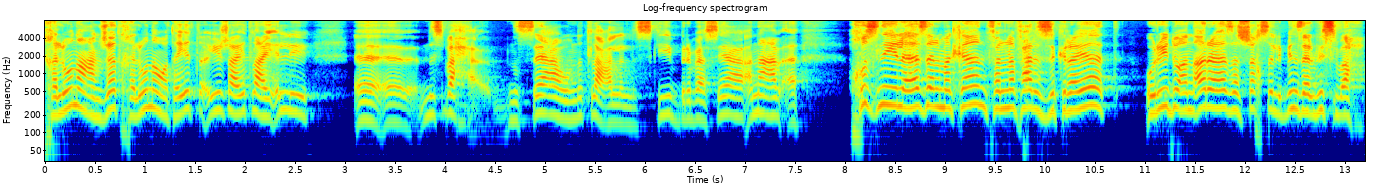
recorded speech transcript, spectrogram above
خلونا عن جد خلونا وقت يطلع يرجع يطلع يقول لي آه، آه، بنسبح نص ساعة وبنطلع على ال ski بربع ساعة. أنا عم خذني إلى هذا المكان فلنفعل الذكريات. أريد أن أرى هذا الشخص اللي بينزل بيسبح.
